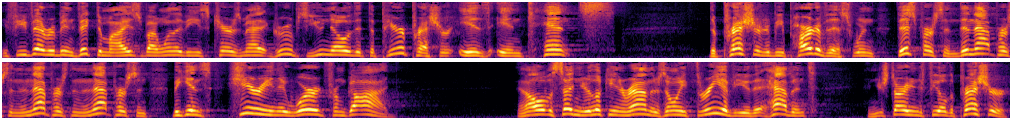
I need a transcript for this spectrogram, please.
If you've ever been victimized by one of these charismatic groups, you know that the peer pressure is intense. The pressure to be part of this, when this person, then that person, then that person, then that person begins hearing a word from God. And all of a sudden, you're looking around, there's only three of you that haven't, and you're starting to feel the pressure.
